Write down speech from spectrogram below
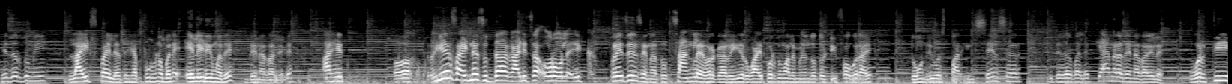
हे जर तुम्ही लाईट्स पाहिल्या तर ह्या पूर्णपणे एल ई डीमध्ये देण्यात आलेले आहेत. रिअर साईडने सुद्धा गाडीचा ओव्हरऑल एक प्रेझेन्स आहे ना तो चांगला आहे बरं का. रिअर वायपर तुम्हाला मिळून जातो. डिफॉगर आहे. दोन रिवर्स पार्किंग सेन्सर इथे जर पाहिलं कॅमेरा देण्यात आलेला आहे. वरती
